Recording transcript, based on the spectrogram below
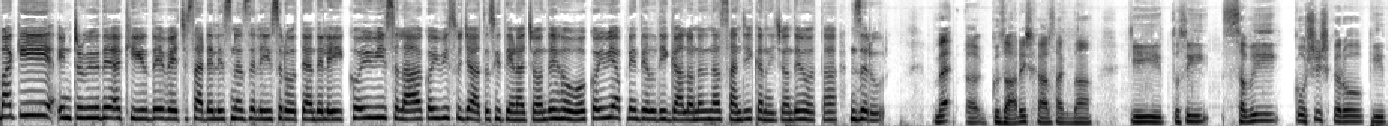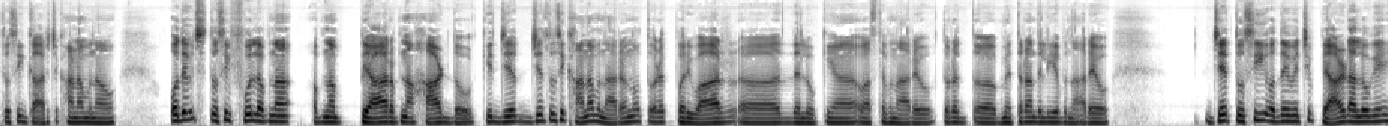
ਬਾਕੀ ਇੰਟਰਵਿਊ ਦੇ ਅਖੀਰ ਦੇ ਵਿੱਚ ਸਾਡੇ ਲਿਸਨਰਸ ਦੇ ਲਈ ਸਰੋਤਿਆਂ ਦੇ ਲਈ ਕੋਈ ਵੀ ਸਲਾਹ ਕੋਈ ਵੀ ਸੁਝਾਅ ਤੁਸੀਂ ਦੇਣਾ ਚਾਹੁੰਦੇ ਹੋਵੋ ਕੋਈ ਵੀ ਆਪਣੇ ਦਿਲ ਦੀ ਗੱਲ ਉਹਨਾਂ ਦੇ ਨਾਲ ਸਾਂਝੀ ਕਰਨੀ ਚਾਹੁੰਦੇ ਹੋ ਤਾਂ ਜ਼ਰੂਰ ਮੈਂ ਗੁਜ਼ਾਰਿਸ਼ ਕਰ ਸਕਦਾ ਕਿ ਤੁਸੀਂ ਸਭੀ ਕੋਸ਼ਿਸ਼ ਕਰੋ ਕਿ ਤੁਸੀਂ ਘਰ 'ਚ ਖਾਣਾ ਬਣਾਓ। ਉਹਦੇ ਵਿੱਚ ਤੁਸੀਂ ਫੁੱਲ ਆਪਣਾ ਆਪਣਾ ਪਿਆਰ, ਆਪਣਾ ਹਾਰਟ ਦਿਓ ਕਿ ਜੇ ਜੇ ਤੁਸੀਂ ਖਾਣਾ ਬਣਾ ਰਹੇ ਹੋ ਨਾ ਤੁਹਾਡੇ ਪਰਿਵਾਰ ਦੇ ਲੋਕੀਆਂ ਵਾਸਤੇ ਬਣਾ ਰਹੇ ਹੋ, ਤੁਹਾਡੇ ਮਿੱਤਰਾਂ ਦੇ ਲਈ ਬਣਾ ਰਹੇ ਹੋ। ਜੇ ਤੁਸੀਂ ਉਹਦੇ ਵਿੱਚ ਪਿਆਰ ਡਾਲੋਗੇ,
